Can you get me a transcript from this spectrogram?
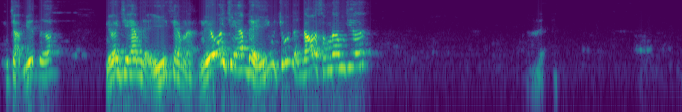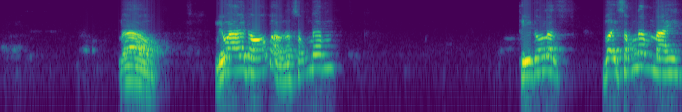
Cũng chả biết nữa. Nếu anh chị em để ý xem là nếu anh chị em để ý một chút là đó là sóng năm chưa nào, nếu ai đó bảo là sóng năm, thì nó là vậy sóng năm này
